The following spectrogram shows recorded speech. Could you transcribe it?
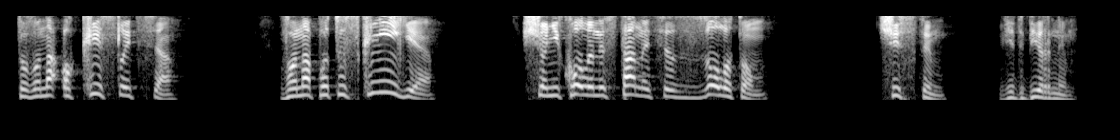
то вона окислиться, вона потускніє, що ніколи не станеться з золотом чистим, відбірним.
